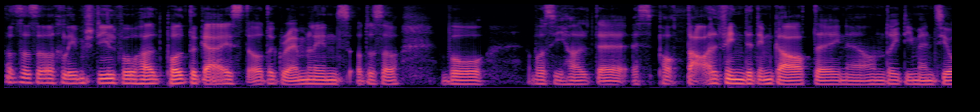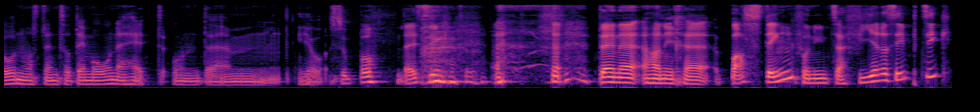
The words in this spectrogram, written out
also so ein bisschen im Stil von halt Poltergeist oder Gremlins oder so, wo wo sie halt äh, ein Portal findet im Garten in eine andere Dimension, was dann so Dämonen hat und ähm, ja, super, lässig. dann äh, habe ich äh, Busting von 1974,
